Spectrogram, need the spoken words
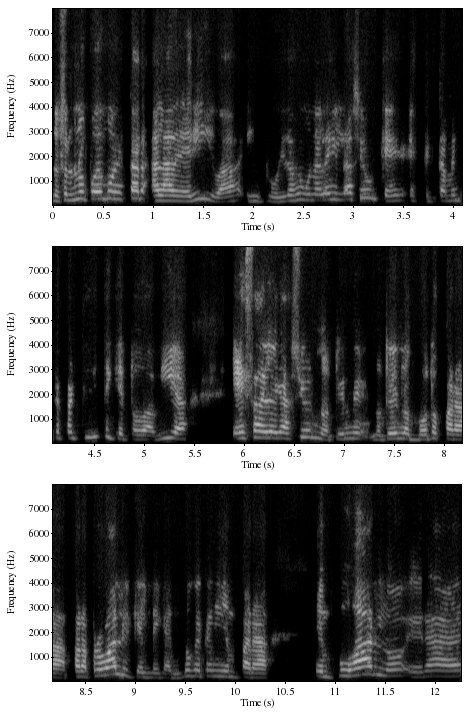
nosotros no podemos estar a la deriva, incluidos en una legislación que es estrictamente partidista y que todavía esa delegación no tiene, no tiene los votos para, para aprobarlo y que el mecanismo que tenían para empujarlo era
